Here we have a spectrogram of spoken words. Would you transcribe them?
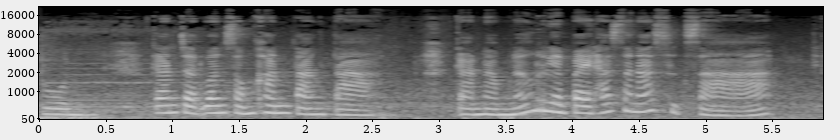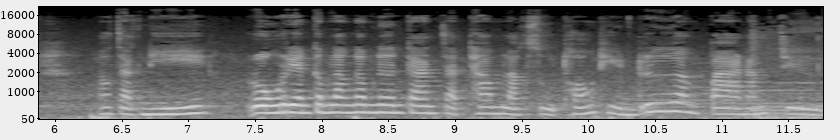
ชน การจัดวันสำคัญต่างๆ การนำนักเรียนไปทัศนศึกษา นอกจากนี้ โรงเรียนกำลังดำเนินการจัดทำหลักสูตรท้องถิ่นเรื่องปลาน้ำจืด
